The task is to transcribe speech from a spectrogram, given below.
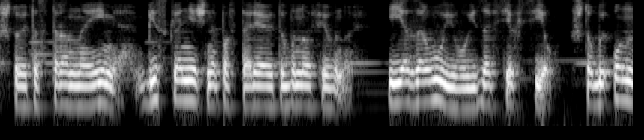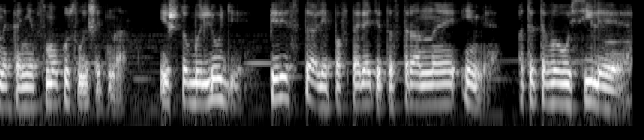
что это странное имя бесконечно повторяют вновь и вновь и я зову его изо всех сил, чтобы он наконец смог услышать нас, и чтобы люди перестали повторять это странное имя. От этого усилия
